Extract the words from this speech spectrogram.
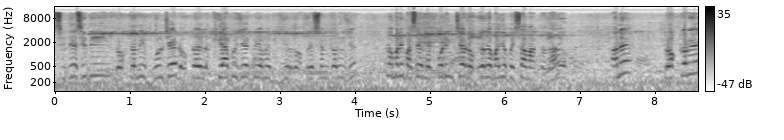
સીધે સીધી ડૉક્ટરની ભૂલ છે, ડૉક્ટરે લખી આપ્યું છે કે અમે બીજી વખત ઓપરેશન કર્યું છે. અને અમારી પાસે રેકોર્ડિંગ છે, ડૉક્ટરે અમારે પૈસા માગતા હતા. અને ડૉક્ટરે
